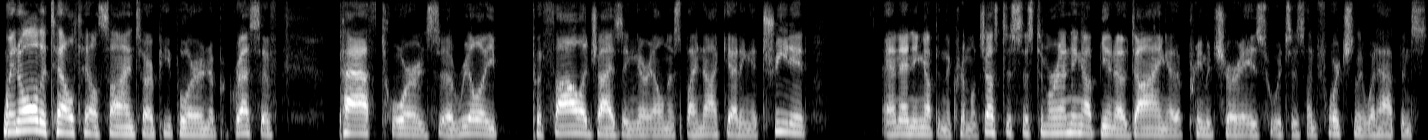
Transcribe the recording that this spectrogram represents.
When all the telltale signs are people are in a progressive path towards uh, really pathologizing their illness by not getting it treated and ending up in the criminal justice system or ending up, you know, dying at a premature age, which is unfortunately what happens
